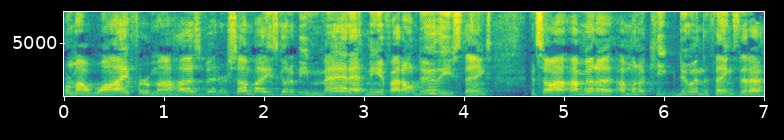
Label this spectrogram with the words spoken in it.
or my wife, or my husband, or somebody's gonna be mad at me if I don't do these things, and so I, am gonna I'm gonna keep doing the things that I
